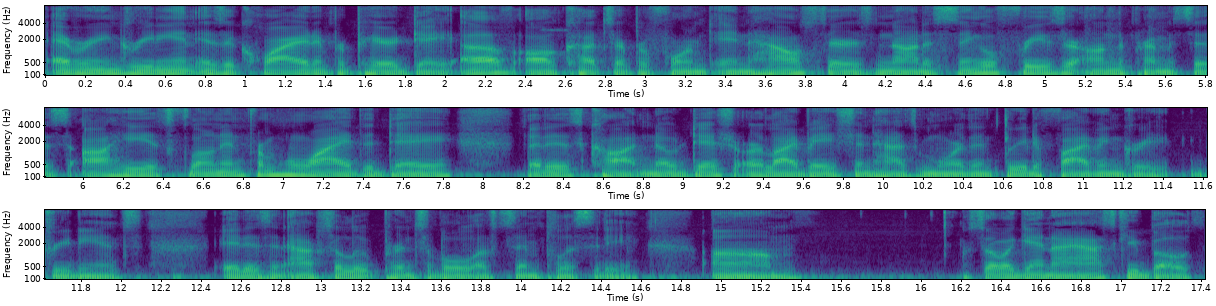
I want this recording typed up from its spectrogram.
Every ingredient is acquired and prepared day of. All cuts are performed in house. There is not a single freezer on the premises. Ahi is flown in from Hawaii the day that it is caught. No dish or libation has more than three to five ingre- ingredients. It is an absolute principle of simplicity. Um, so again, I ask you both,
